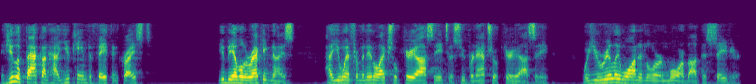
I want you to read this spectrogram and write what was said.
If you look back on how you came to faith in Christ, you'll be able to recognize how you went from an intellectual curiosity to a supernatural curiosity where you really wanted to learn more about this Savior.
